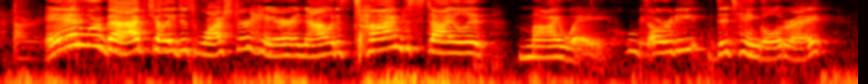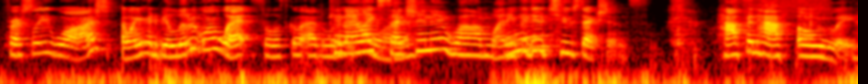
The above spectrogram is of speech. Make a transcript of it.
All right. And we're back. Chelli just washed her hair, and now it is time to style it my way. It's already detangled, right? Freshly washed. I want your hair to be a little bit more wet, so let's go add a little Can I like water. section it while I'm wetting You could do two sections. Half and half only.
